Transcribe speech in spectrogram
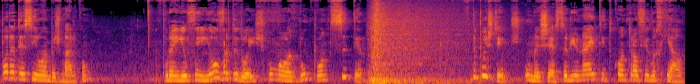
pode até ser um ambas marcam, porém eu fui em over de 2 com modo de 1.70. Depois temos o Manchester United contra o Villarreal.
